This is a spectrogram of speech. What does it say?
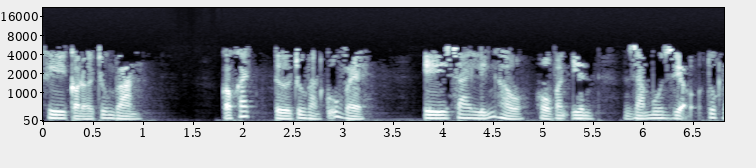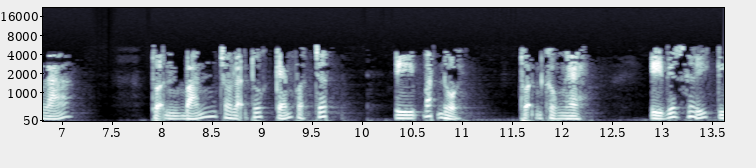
khi còn ở trung đoàn. Có khách từ trung đoàn cũ về, y sai lính hầu Hồ Văn Yên ra mua rượu, thuốc lá. Thuận bán cho loại thuốc kém vật chất, y bắt đổi, Thuận không nghe. Y viết giấy ký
